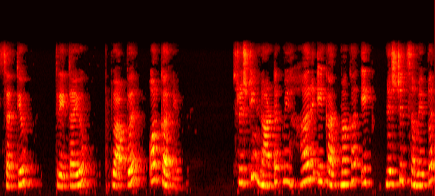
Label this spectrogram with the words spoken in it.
सत्युग त्रेतायुग द्वापर और कलयुग सृष्टि नाटक में हर एक आत्मा का एक निश्चित समय पर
